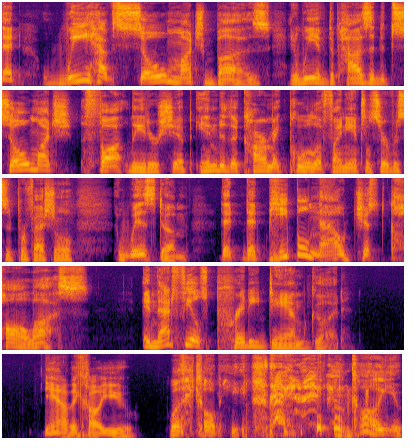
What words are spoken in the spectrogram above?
that we have so much buzz and we have deposited so much thought leadership into the karmic pool of financial services professional wisdom that that people now just call us. And that feels pretty damn good. Yeah they call you. Well they call me right? They don't call you.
